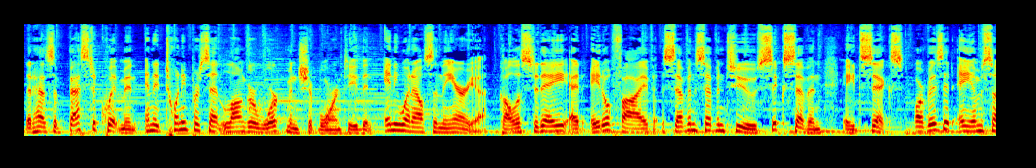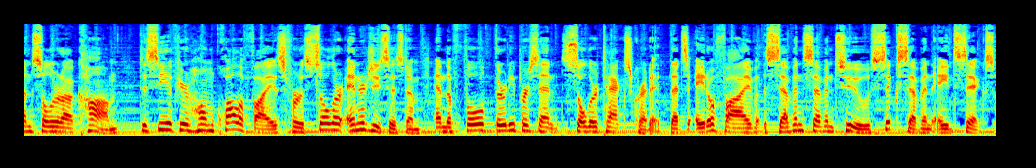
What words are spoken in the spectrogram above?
that has the best equipment and a 20% longer workmanship warranty than anyone else in the area. Call us today at 805 772 6786 or visit amsunsolar.com to see if your home qualifies for a solar energy system and the full 30% solar tax credit. That's 805 772 6786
